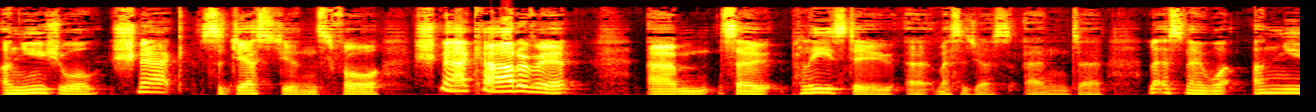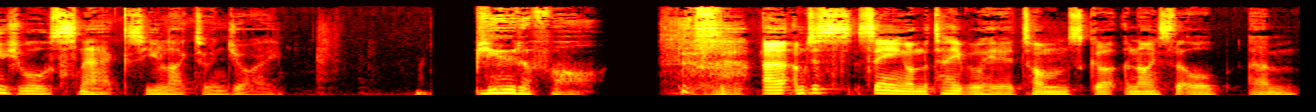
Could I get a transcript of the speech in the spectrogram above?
unusual snack suggestions for snack out of it. Um, so please do uh, message us and uh, let us know what unusual snacks you like to enjoy. Beautiful. Uh, I'm just seeing on the table here, Tom's got a nice little um,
